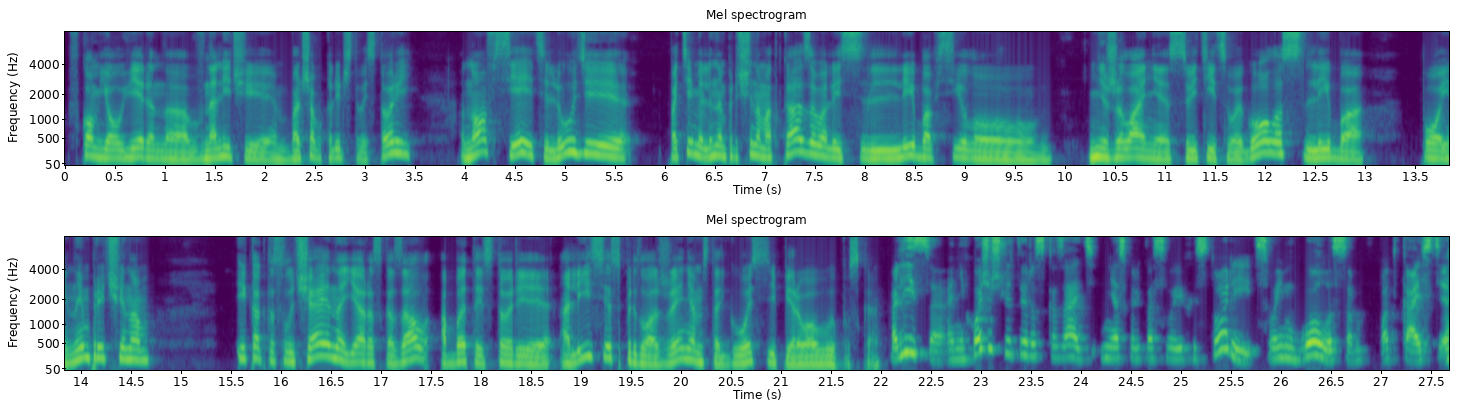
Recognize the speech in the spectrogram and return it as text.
в ком я уверен э, в наличии большого количества историй, но все эти люди по тем или иным причинам отказывались, либо в силу нежелания светить свой голос, либо по иным причинам – и как-то случайно я рассказал об этой истории Алисе с предложением стать гостьей первого выпуска. Алиса, а не хочешь ли ты рассказать несколько своих историй своим голосом в подкасте?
